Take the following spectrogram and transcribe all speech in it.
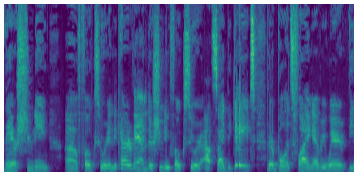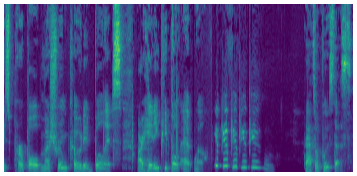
They are shooting uh, folks who are in the caravan. They're shooting folks who are outside the gate. There are bullets flying everywhere. These purple mushroom coated bullets are hitting people at will. Pew pew pew pew pew. That's what Blues does.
